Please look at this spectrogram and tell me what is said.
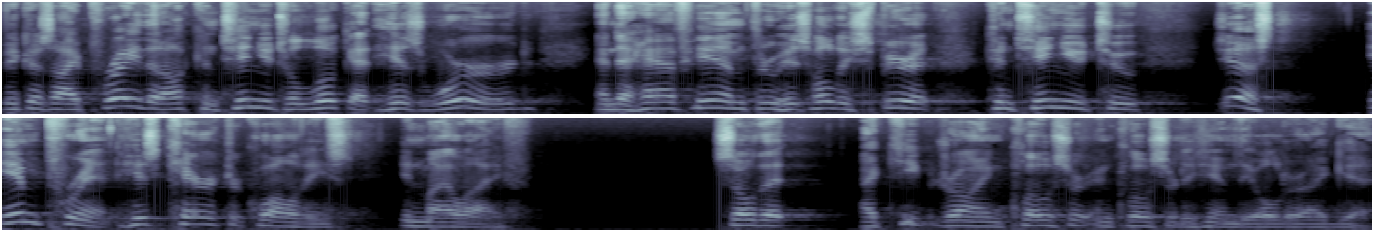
because I pray that I'll continue to look at His Word and to have Him, through His Holy Spirit, continue to just imprint His character qualities in my life so that I keep drawing closer and closer to Him the older I get.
